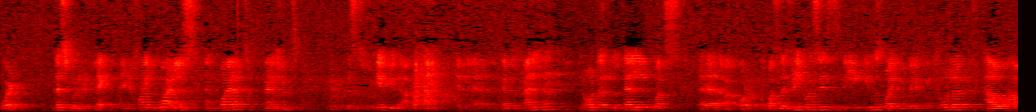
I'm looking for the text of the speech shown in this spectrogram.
world. This will reflect and unified wireless and wired management. This is will give you the upper hand in, uh, in terms of management in order to tell what's or what's the frequencies being used by the mobility controller, how, how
